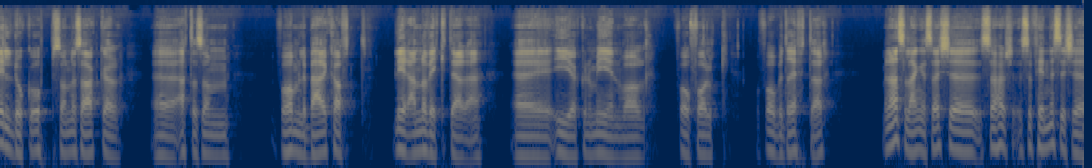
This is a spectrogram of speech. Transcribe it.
vil dukke opp sånne saker uh, ettersom forhåpentlig bærekraft blir enda viktigere i økonomien vår for folk og for bedrifter. Men enn så lenge så, ikke, så, så finnes ikke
